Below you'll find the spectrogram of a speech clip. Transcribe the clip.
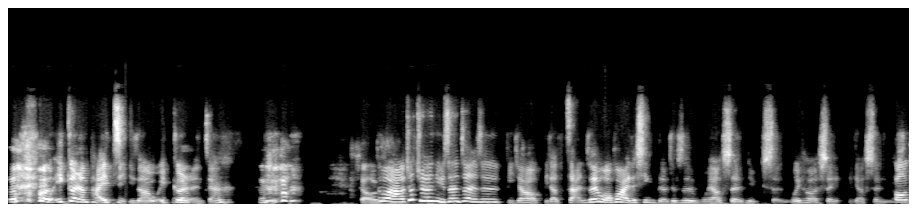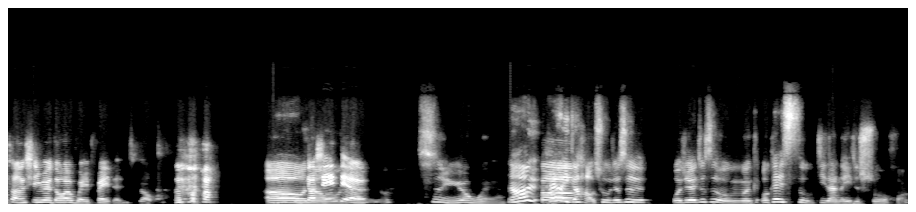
我一个人排挤，你知道吗？我一个人这样。对啊，就觉得女生真的是比较比较赞，所以我后来的心得就是我要生女生，我以后要生要生。通常心愿都会违背的，你知道吗？哦，小心一点，事与愿违啊。然后还有一个好处就是，我觉得就是我们我可以肆无忌惮的一直说谎。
